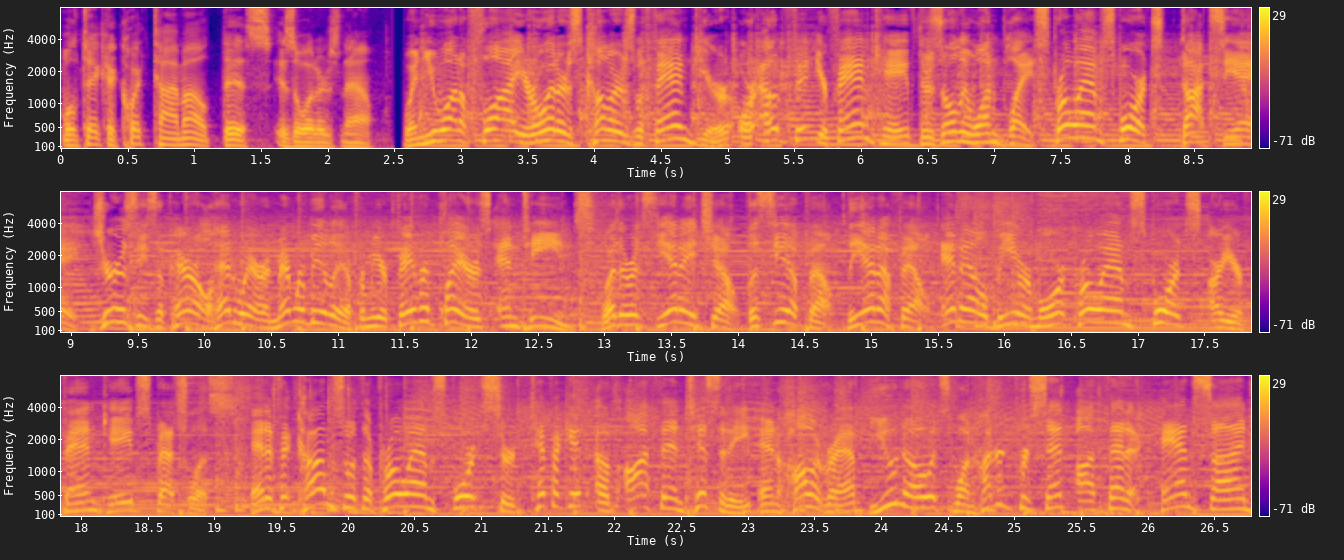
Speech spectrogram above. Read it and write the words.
We'll take a quick timeout. This is Oilers Now. When you want to fly your Oilers colors with fan gear or outfit your fan cave, there's only one place ProAmSports.ca. Jerseys, apparel, headwear, and memorabilia from your favorite players and teams. Whether it's the NHL, the CFL, the NFL, MLB, or more, ProAm Sports are your fan cave specialists. And if it comes with a Pro-Am Sports Certificate of Authenticity and hologram, you know it's 100% authentic, hand-signed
